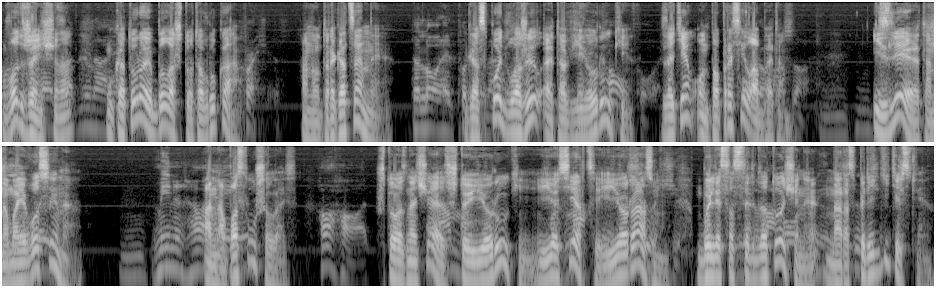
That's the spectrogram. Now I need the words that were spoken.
Вот женщина, у которой было что-то в руках. Оно драгоценное. Господь вложил это в ее руки. Затем Он попросил об этом. «Излей это на моего сына». Она послушалась, что означает, что ее руки, ее сердце, ее разум были сосредоточены на распорядительстве.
